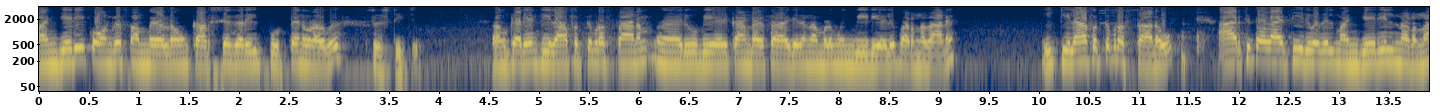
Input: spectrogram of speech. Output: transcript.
മഞ്ചേരി കോൺഗ്രസ് സമ്മേളനവും കർഷകരിൽ പുത്തനുണർവ് സൃഷ്ടിച്ചു. നമുക്കറിയാം ഖിലാഫത്ത് പ്രസ്ഥാനം രൂപീകരിക്കേണ്ട സാഹചര്യം നമ്മൾ മുൻ വീഡിയോയിൽ പറഞ്ഞതാണ്. ഈ ഖിലാഫത്ത് പ്രസ്ഥാനവും ആയിരത്തി തൊള്ളായിരത്തി ഇരുപതിൽ മഞ്ചേരിയിൽ നടന്ന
